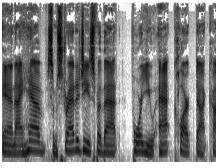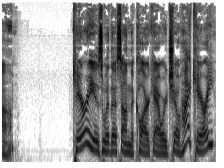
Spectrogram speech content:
And I have some strategies for that for you at clark.com. Carrie is with us on the Clark Howard Show. Hi, Carrie.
